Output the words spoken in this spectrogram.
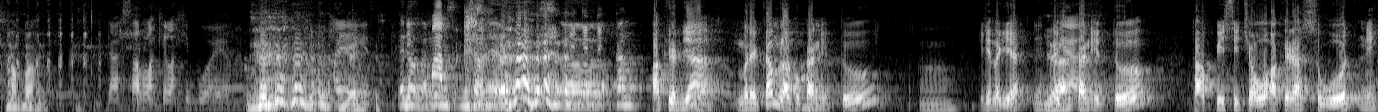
Apa? Dasar laki-laki buaya memang. Kayak gitu. Eh dok, tapi mis- misalnya eh, kan Akhirnya mereka melakukan itu, Eh, dikit lagi ya, Ya. melakukan itu, tapi si cowok akhirnya suwut nih,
